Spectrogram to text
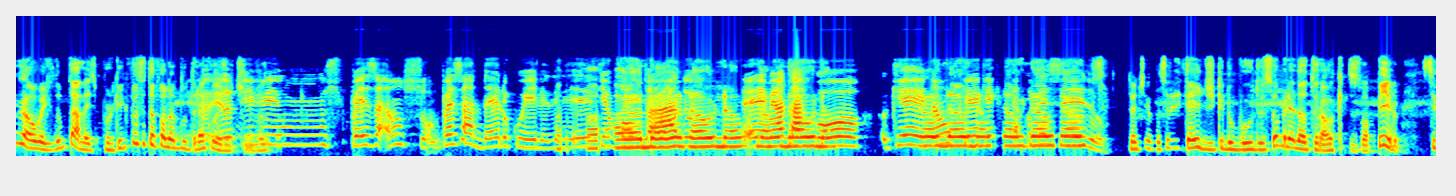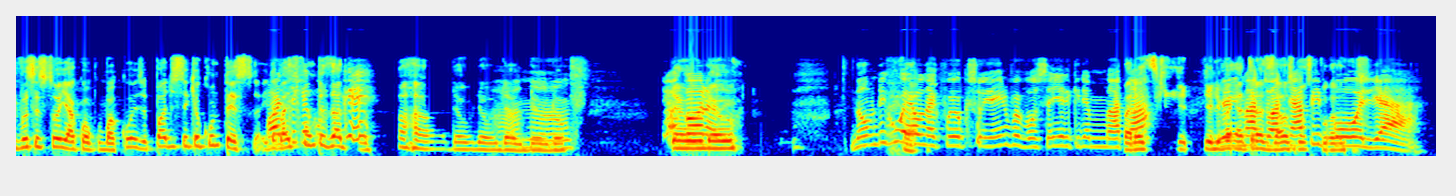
Não, ele não tá, mas por que, que você tá falando do Drácula, eu Jotinha? tive uns pesa um, pesadelo com ele. Ele, ele tinha Ah, voltado. Não, não, não, ele me não, não, não. atacou. O que? Não, Não, não, o que? O não, que, que tá não, não, não. acontecendo? Jotinha, você não entende que no mundo sobrenatural aqui dos vampiros, se você sonhar com alguma coisa, pode ser que aconteça. Ainda Pode mais ser se for um que pesadelo. Ah, não, não, Ah, não, não, não. E Não, agora? não. Não digo eu, né? Que foi eu que sonhei, não foi você e ele queria me matar. Parece que ele vai ele matou atrasar os até a planos.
